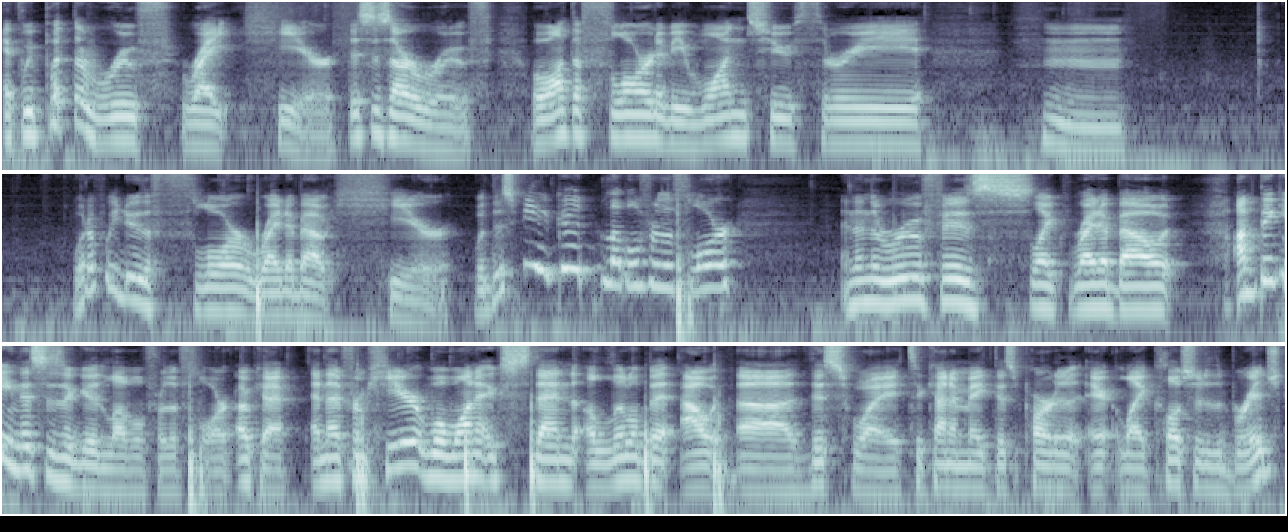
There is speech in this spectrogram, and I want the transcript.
if we put the roof right here, this is our roof. We'll want the floor to be one, two, three. Hmm. What if we do the floor right about here? Would this be a good level for the floor? And then the roof is like right about... I'm thinking this is a good level for the floor. Okay. And then from here, we'll want to extend a little bit out uh, this way to kind of make this part of the like closer to the bridge.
